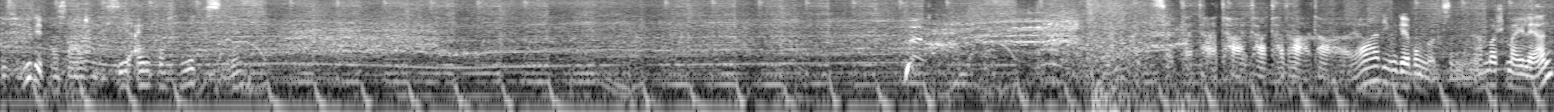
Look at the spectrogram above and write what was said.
diese Hügelpassagen, ich sehe einfach nichts, ne? Ta, ta, ta, ta, ta. Ja, die Umgebung nutzen. Haben wir schon mal gelernt.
